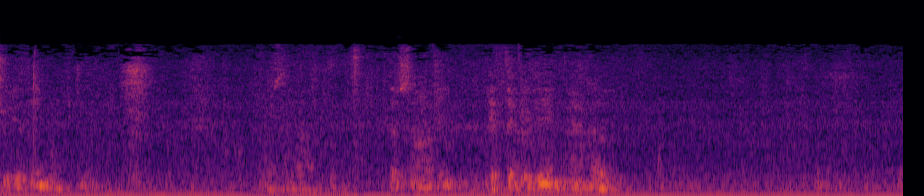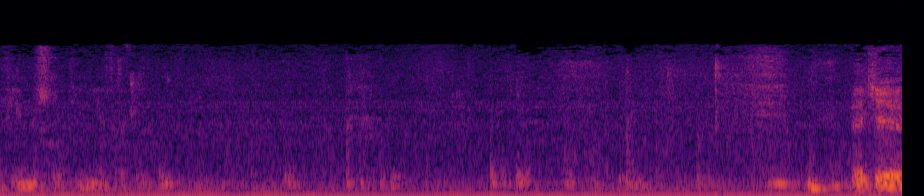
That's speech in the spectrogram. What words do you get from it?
Şuraya değil mi? Efsane abi, yeftekül değil mi? Evet. Fi miskutin yeftekül. Peki.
